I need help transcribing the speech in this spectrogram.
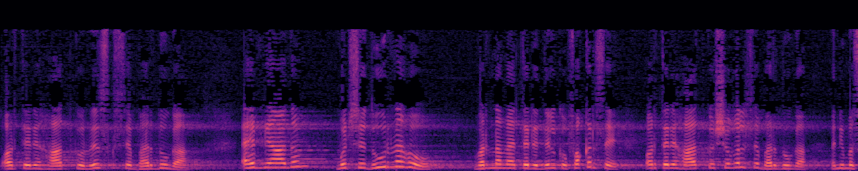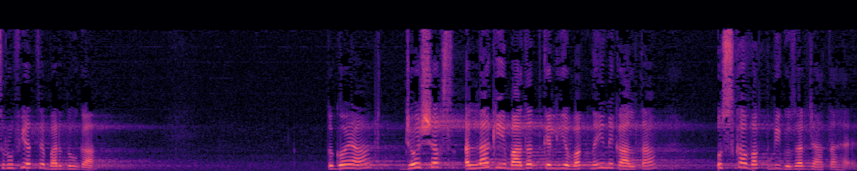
اور تیرے ہاتھ کو رزق سے بھر دوں گا۔ اے ابن آدم، مجھ سے دور نہ ہو، ورنہ میں تیرے دل کو فقر سے اور تیرے ہاتھ کو شغل سے بھر دوں گا یعنی مصروفیت سے بھر دوں گا۔ تو گویا، جو شخص اللہ کی عبادت کے لیے وقت نہیں نکالتا، اس کا وقت بھی گزر جاتا ہے۔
